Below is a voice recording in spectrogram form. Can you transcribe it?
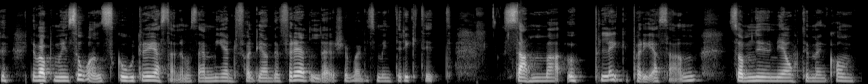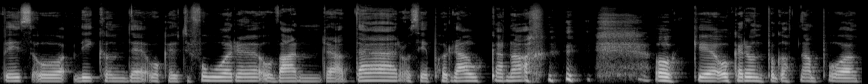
det var på min sons skolresa, när man säger medföljande förälder, så det var liksom inte riktigt samma upplägg på resan som nu när jag åkte med en kompis och vi kunde åka ut till Fårö och vandra där och se på raukarna och eh, åka runt på Gotland på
